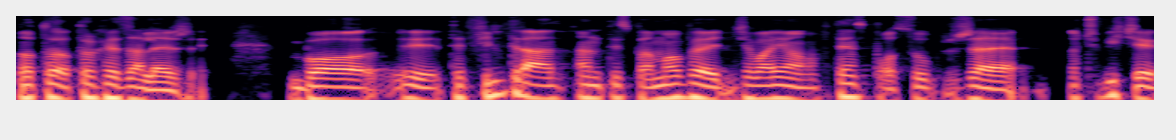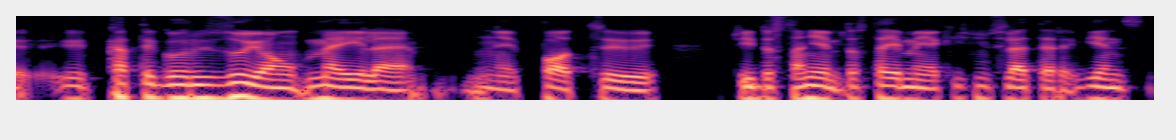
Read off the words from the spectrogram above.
no to trochę zależy, bo y, te filtry antyspamowe działają w ten sposób, że oczywiście y, kategoryzują maile y, pod, czyli dostaniemy, dostajemy jakiś newsletter, więc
